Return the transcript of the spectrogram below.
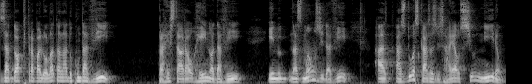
Zadok trabalhou lado a lado com Davi para restaurar o reino a Davi. E no, nas mãos de Davi, a, as duas casas de Israel se uniram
